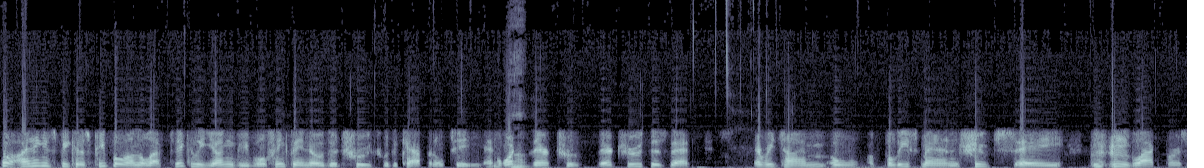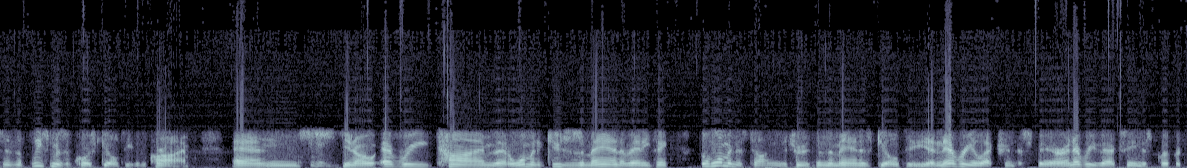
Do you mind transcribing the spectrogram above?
Well, I think it's because people on the left, particularly young people, think they know the truth with a capital T. And what's uh-huh. their truth? Their truth is that every time a, a policeman shoots a black person. The policeman is, of course, guilty of the crime. And, you know, every time that a woman accuses a man of anything, the woman is telling the truth and the man is guilty, and every election is fair, and every vaccine is perfect.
